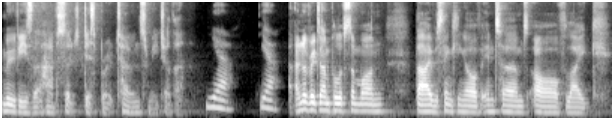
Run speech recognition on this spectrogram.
movies that have such disparate tones from each other. Yeah, yeah. another example of someone that I was thinking of in terms of like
